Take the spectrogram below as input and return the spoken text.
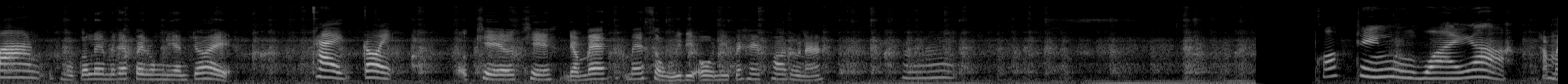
บ้าน หนูก็เลยไม่ได้ไปโรงเรียนจ้อยไข่ก่อยโอเค โอเค เดี๋ยวแม่แม่ส่งวิดีโอนี้ไปให้พ่อดูนะ พ่อทิ้งหนูไว้อะทำไม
